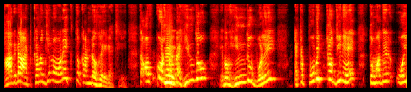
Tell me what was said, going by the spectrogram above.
ভাগটা আটকানোর জন্য অনেক তো কাণ্ড হয়ে গেছে। তা অফকোর্স। আমরা হিন্দু এবং হিন্দু বলেই একটা পবিত্র দিনে তোমাদের ওই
